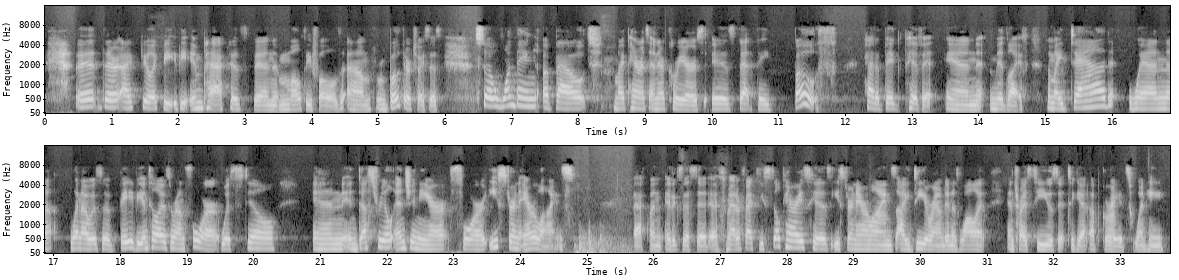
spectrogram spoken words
it, there, I feel like the, the impact has been multifold um, from both their choices. So, one thing about my parents and their careers is that they both had a big pivot in midlife. So, my dad, when when I was a baby, until I was around four, was still an industrial engineer for Eastern Airlines back when it existed. As a matter of fact, he still carries his Eastern Airlines ID around in his wallet and tries to use it to get upgrades when he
